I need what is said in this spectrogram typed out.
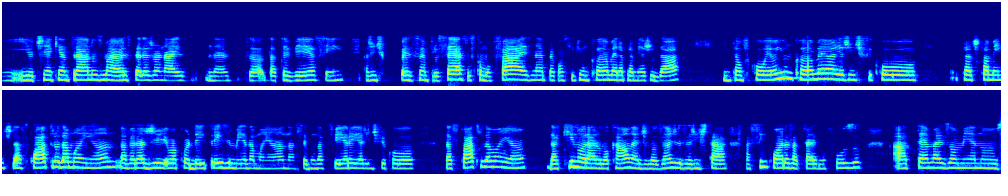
e eu tinha que entrar nos maiores telejornais né, da, da TV, assim. A gente pensou em processos, como faz, né, para conseguir um câmera para me ajudar. Então ficou eu em um câmera e a gente ficou praticamente das quatro da manhã. Na verdade, eu acordei três e meia da manhã na segunda-feira e a gente ficou das quatro da manhã daqui no horário local, né, de Los Angeles. A gente está a cinco horas atrás no fuso, até mais ou menos.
